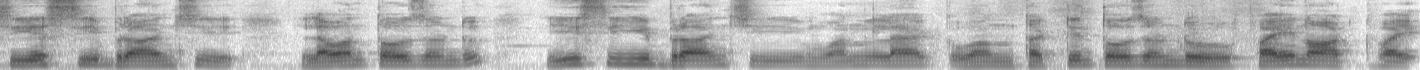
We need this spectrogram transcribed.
సిఎస్సి బ్రాంచి లెవెన్ థౌజండ్ ఈసీఈ బ్రాంచి one lakh one thirteen thousand five not five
